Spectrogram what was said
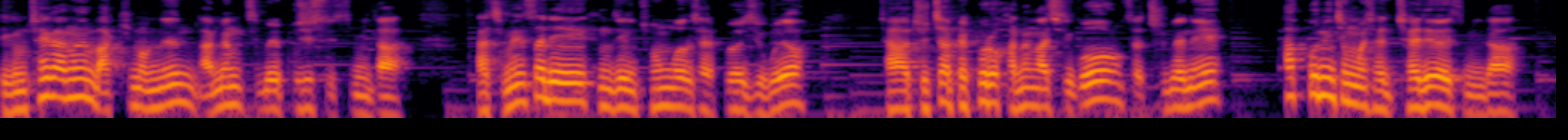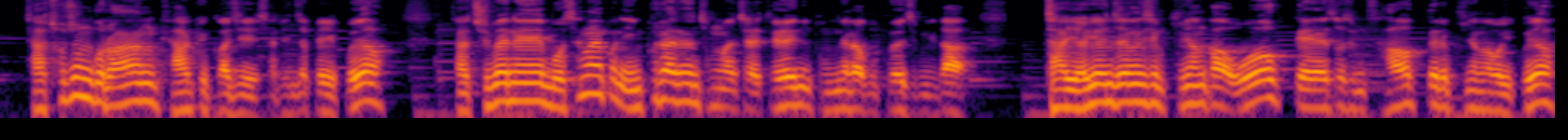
지금 최강은 막힘없는 남양집을 보실 수 있습니다. 자, 지금 햇살이 굉장히 좋은 것으로 잘 보여지고요. 자, 주차 100% 가능하시고, 자, 주변에 학군이 정말 잘, 잘 되어 있습니다. 자, 초중고랑 대학교까지 잘 인접해 있고요. 자, 주변에 뭐 생활권 인프라는 정말 잘 되어 있는 동네라고 보여집니다. 자, 여기 현장은 지금 분양가 5억대에서 지금 4억대를 분양하고 있고요.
